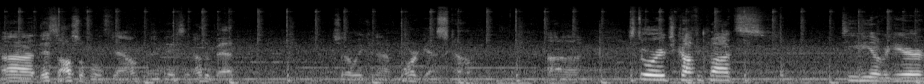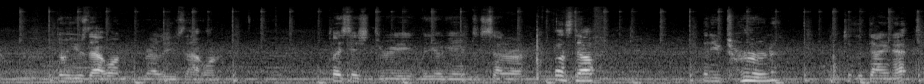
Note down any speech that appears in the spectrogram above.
Uh, this also folds down and makes another bed, so we can have more guests come. Uh, storage, coffee pots, TV over here. Don't use that one. Rather use that one. PlayStation 3, video games, etc. Fun stuff. Then you turn to the dinette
